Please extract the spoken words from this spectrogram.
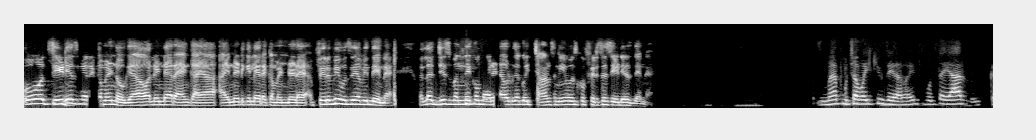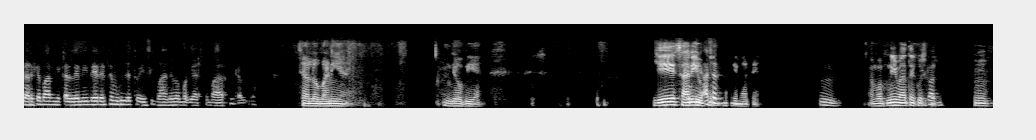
वो हम्म। सीडीएस में रिकमेंड हो गया ऑल इंडिया रैंक आया आईनेट के लिए रिकमेंडेड है फिर भी उसे अभी देना है। मतलब जिस बंदे को मेरिट आउट का कोई चांस नहीं है उसको फिर से सीडीएस देना है। मैं पूछा वही क्यों दे रहा भाई? तो बोलता है यार घर के बाहर निकलने नहीं दे रहे थे मुझे तो इसी बहाने में घर से बाहर निकल गया। चलो बढ़िया है। जो भी है। ये सारी भी अच्छा अपनी बातें। हम्म। अब अपनी बातें कुछ करो। हम्म।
